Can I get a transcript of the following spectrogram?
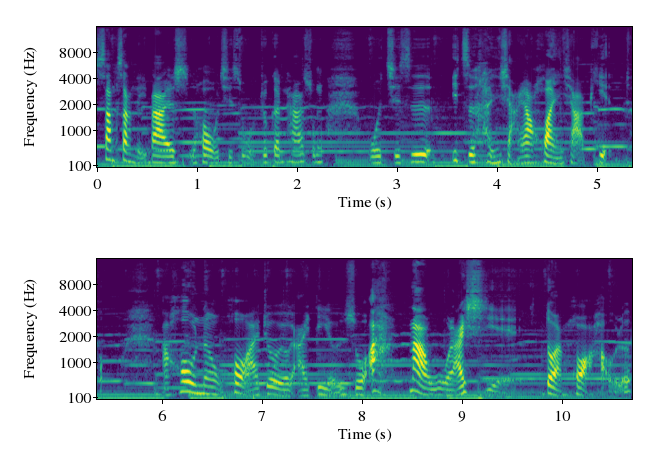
上上礼拜的时候，其实我就跟他说，我其实一直很想要换一下片头。然后呢，我后来就有个 idea，就说啊，那我来写。段话好了，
